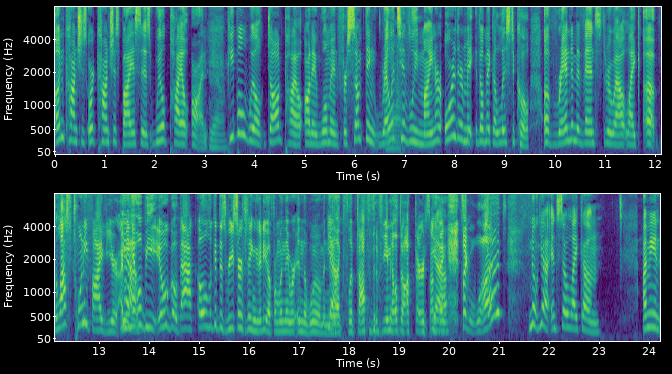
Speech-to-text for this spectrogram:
unconscious or conscious biases will pile on. Yeah. People will dogpile on a woman for something relatively minor, or they're make, they'll make a listicle of random events throughout, like uh, the last 25 years. I mean, it will be, it will go back. Oh, look at this resurfacing video from when they were in the womb and Yeah. they like flipped off the female doctor or something. Yeah. It's like, what? No, yeah, and so like um I mean,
